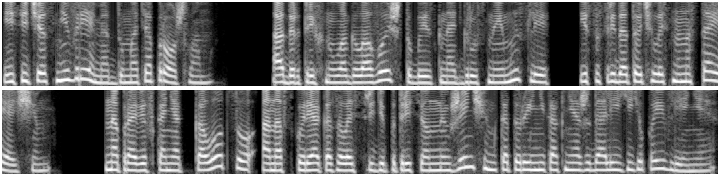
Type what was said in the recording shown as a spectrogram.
и сейчас не время думать о прошлом. Адер тряхнула головой, чтобы изгнать грустные мысли, и сосредоточилась на настоящем. Направив коня к колодцу, она вскоре оказалась среди потрясенных женщин, которые никак не ожидали ее появления.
